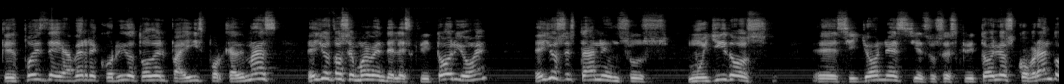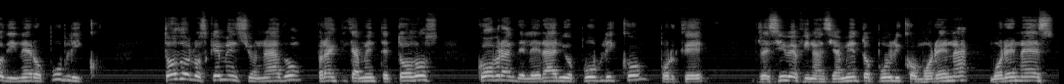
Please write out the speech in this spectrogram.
que después de haber recorrido todo el país, porque además ellos no se mueven del escritorio, ¿eh? ellos están en sus mullidos sillones y en sus escritorios cobrando dinero público. Todos los que he mencionado, prácticamente todos, cobran del erario público porque recibe financiamiento público Morena. Morena es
